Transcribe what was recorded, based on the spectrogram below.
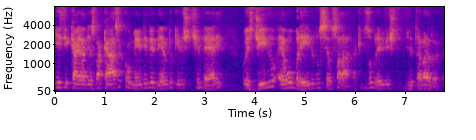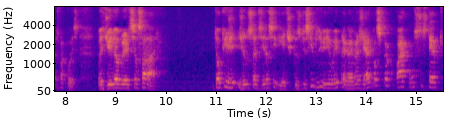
E ficai na mesma casa, comendo e bebendo do que eles tiverem, pois digno é o obreiro do seu salário. Aqui diz obreiro de trabalhador, mesma coisa. Pois digno é o obreiro do seu salário. Então o que Jesus está dizendo é o seguinte, que os discípulos deveriam ir pregar o evangelho e não se preocupar com o sustento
